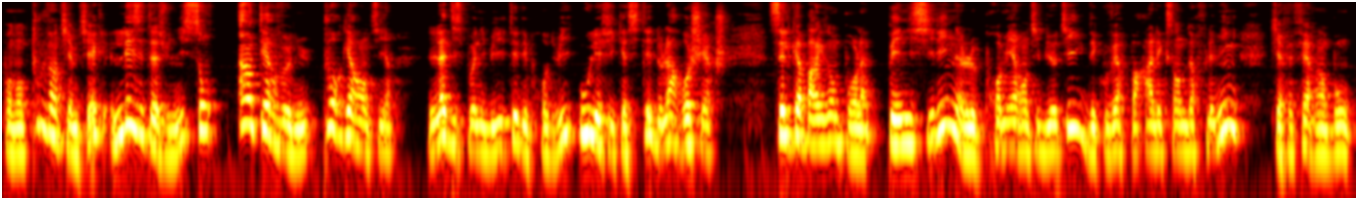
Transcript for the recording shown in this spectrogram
pendant tout le XXe siècle, les États-Unis sont intervenus pour garantir la disponibilité des produits ou l'efficacité de la recherche. C'est le cas par exemple pour la pénicilline, le premier antibiotique découvert par Alexander Fleming, qui a fait faire un bond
